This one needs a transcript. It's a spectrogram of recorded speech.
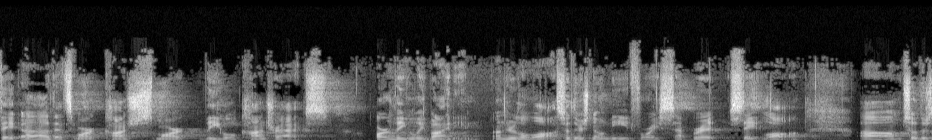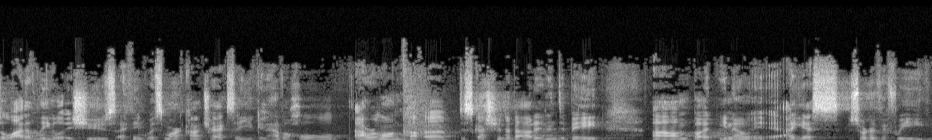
they uh, that smart con- smart legal contracts are legally binding under the law. So there's no need for a separate state law. Um, so there's a lot of legal issues I think with smart contracts that you can have a whole hour long co- uh, discussion about it and debate. Um, but you know, I guess sort of if we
